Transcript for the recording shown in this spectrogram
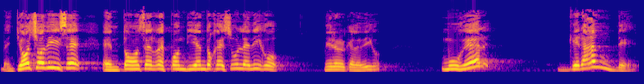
28 dice, entonces respondiendo Jesús le dijo, mire lo que le dijo, mujer grande,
